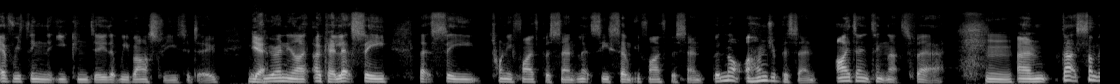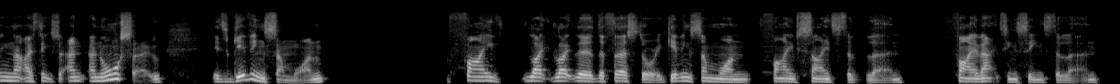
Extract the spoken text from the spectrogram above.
everything that you can do that we've asked for you to do yeah. if you're only like okay let's see let's see 25% let's see 75% but not 100% i don't think that's fair mm. and that's something that i think so and and also it's giving someone five like like the the first story giving someone five sides to learn five acting scenes to learn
